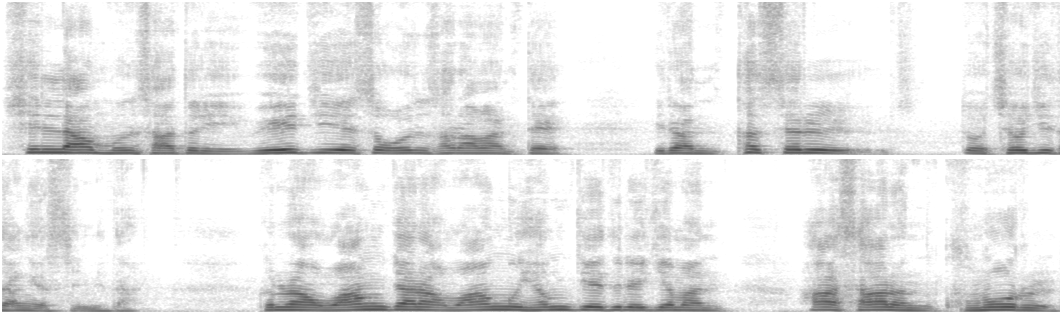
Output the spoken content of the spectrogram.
신라 문사들이 외지에서 온 사람한테 이러한 텃세를 또 저지당했습니다. 그러나 왕자나 왕의 형제들에게만 하사는 군호를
